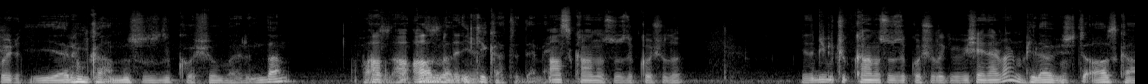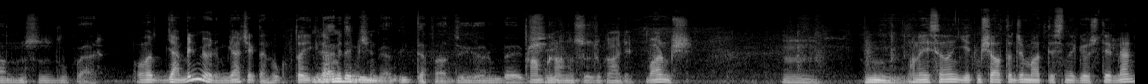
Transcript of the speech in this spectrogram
Buyurun. Yarım kanunsuzluk koşullarından fazla, az, az fazla mı iki katı demek. Az kanunsuzluk koşulu. Ya da bir buçuk kanunsuzluk koşulu gibi bir şeyler var mı? Pilav üstü az kanunsuzluk var. Ona, yani bilmiyorum gerçekten hukukta ilgilenmediğim için. Ben de bilmiyorum. için. İlk defa duyuyorum böyle bir Tam şey. Tam kanunsuzluk hali. Varmış. Hmm. Hmm. Anayasanın 76. maddesinde gösterilen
